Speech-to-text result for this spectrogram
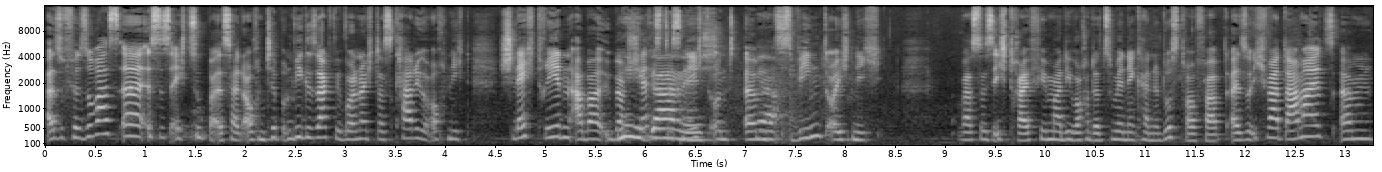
Also für sowas äh, ist es echt super, ist halt auch ein Tipp. Und wie gesagt, wir wollen euch das Cardio auch nicht schlecht reden, aber überschätzt nee, es nicht und ähm, ja. zwingt euch nicht, was weiß ich, drei, viermal die Woche dazu, wenn ihr keine Lust drauf habt. Also ich war damals, ähm,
